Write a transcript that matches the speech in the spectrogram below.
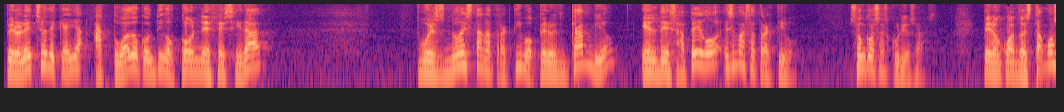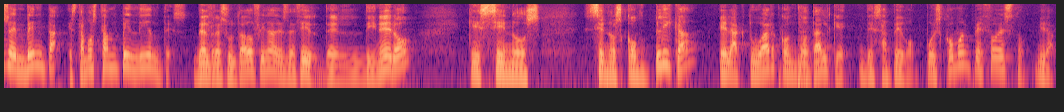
Pero el hecho de que haya actuado contigo con necesidad, pues no es tan atractivo. Pero en cambio, el desapego es más atractivo. Son cosas curiosas. Pero cuando estamos en venta, estamos tan pendientes del resultado final, es decir, del dinero, que se nos, se nos complica el actuar con total que desapego. Pues ¿cómo empezó esto? Mira,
